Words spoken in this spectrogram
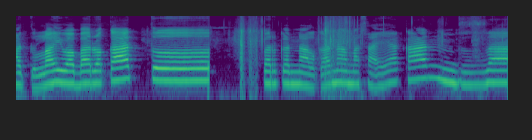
Warahmatullahi wabarakatuh. Perkenalkan nama saya Kanza.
